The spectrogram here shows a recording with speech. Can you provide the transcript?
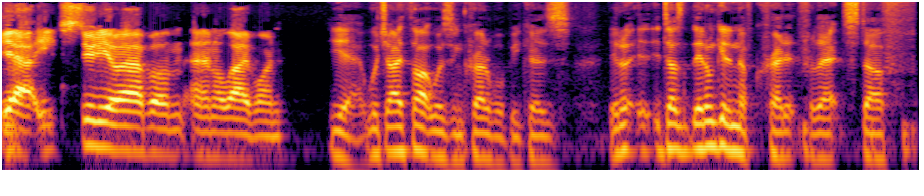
yeah, each studio album and a live one. Yeah, which I thought was incredible because they don't, it doesn't they don't get enough credit for that stuff.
